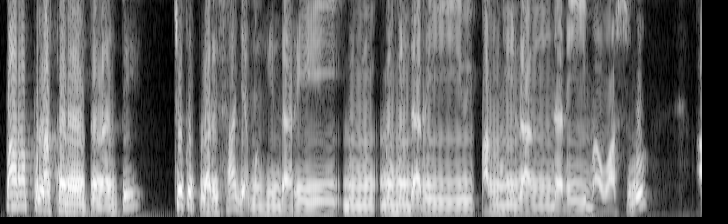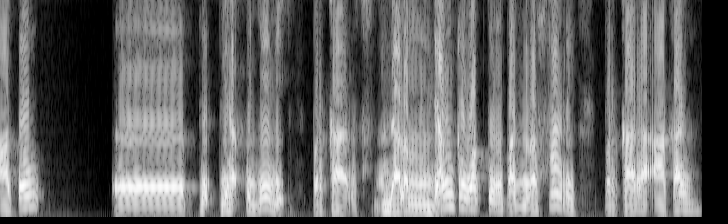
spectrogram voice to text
para pelaku itu nanti cukup lari saja menghindari menghindari panggilan dari Bawaslu atau eh, pihak penyidik perkara dalam jangka waktu 14 hari perkara akan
